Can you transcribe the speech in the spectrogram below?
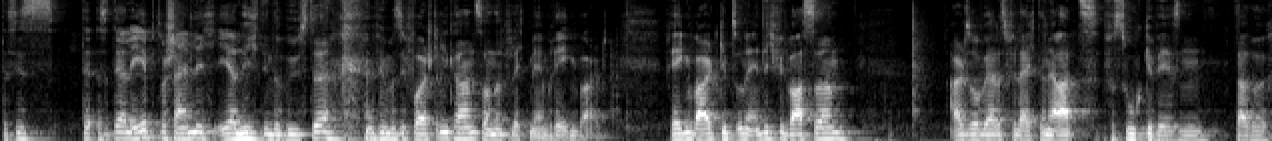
Das ist, der, also der lebt wahrscheinlich eher nicht in der Wüste, wie man sich vorstellen kann, sondern vielleicht mehr im Regenwald. Regenwald gibt es unendlich viel Wasser, also wäre das vielleicht eine Art Versuch gewesen, dadurch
